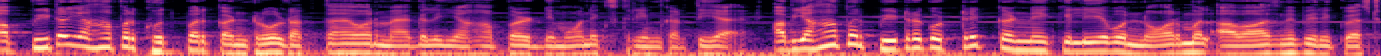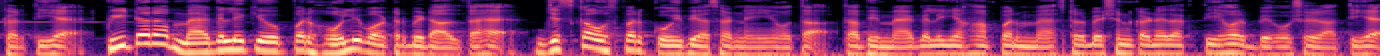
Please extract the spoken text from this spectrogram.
अब पीटर यहाँ पर खुद पर कंट्रोल रखता है और मैगली यहाँ पर डिमोनिक स्क्रीम करती है। अब यहाँ पर पीटर को ट्रिक करने के लिए वो नॉर्मल आवाज़ में भी रिक्वेस्ट करती है। पीटर अब मैगली के ऊपर होली वाटर भी डालता है, जिसका उस पर कोई भी असर नहीं होता। तभी मैगली यहाँ पर मैस्टरबेशन करने लगती है और बेहोश हो जाती है।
